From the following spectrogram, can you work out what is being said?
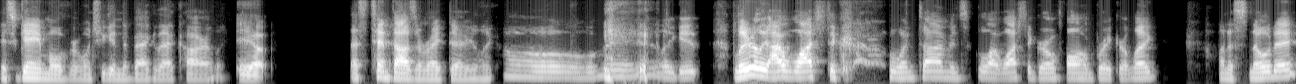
it's game over once you get in the back of that car. Like Yeah, that's ten thousand right there. You're like, oh man, like it. Literally, I watched a one time in school. I watched a girl fall and break her leg on a snow day.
